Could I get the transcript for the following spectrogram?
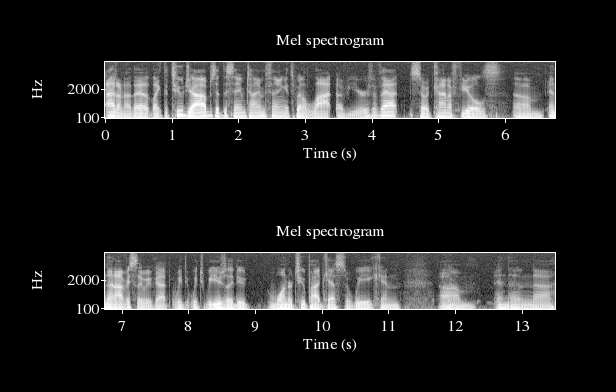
I don't know the like the two jobs at the same time thing. It's been a lot of years of that, so it kind of feels. Um, and then obviously we've got we we we usually do one or two podcasts a week, and um, and then uh,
